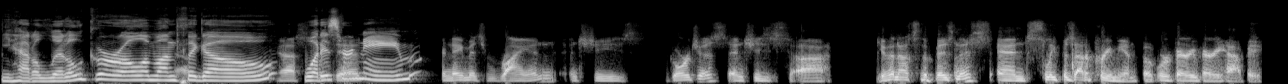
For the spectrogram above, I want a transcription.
you had a little girl a month yes. ago. Yes. What is her name? Her name is Ryan, and she's gorgeous, and she's uh, given us the business, and sleep is at a premium, but we're very, very happy.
